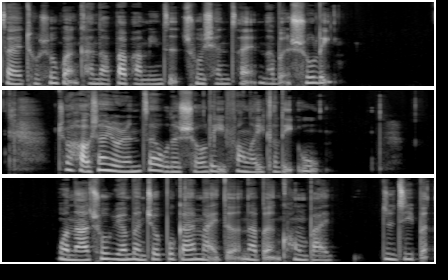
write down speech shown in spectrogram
在图书馆看到爸爸名字出现在那本书里，就好像有人在我的手里放了一个礼物。我拿出原本就不该买的那本空白日记本，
